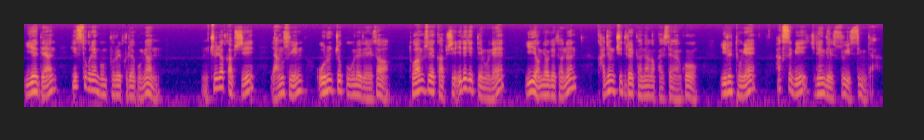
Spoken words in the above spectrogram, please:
이에 대한 히스토그램 분포를 그려보면 음, 출력 값이 양수인 오른쪽 부분에 대해서 도함수의 값이 1이기 때문에 이 영역에서는 가중치들의 변화가 발생하고 이를 통해 학습이 진행될 수 있습니다.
